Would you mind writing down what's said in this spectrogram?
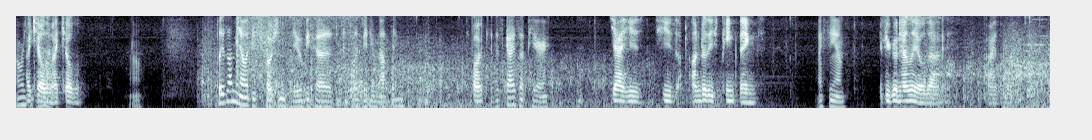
Oh, I killed him. I killed him. Oh. Please let me know what these potions do because I feel like they do nothing. But Okay, this guy's up here. yeah, he's he's under these pink things. I see him. If you go down there, you'll die. By the way.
